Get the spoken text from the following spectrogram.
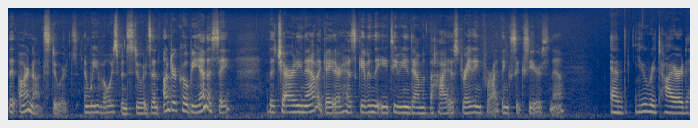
that are not stewards, and we've always been stewards. And under Kobe Hennessy, the Charity Navigator has given the ETV Endowment the highest rating for, I think, six years now. And you retired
